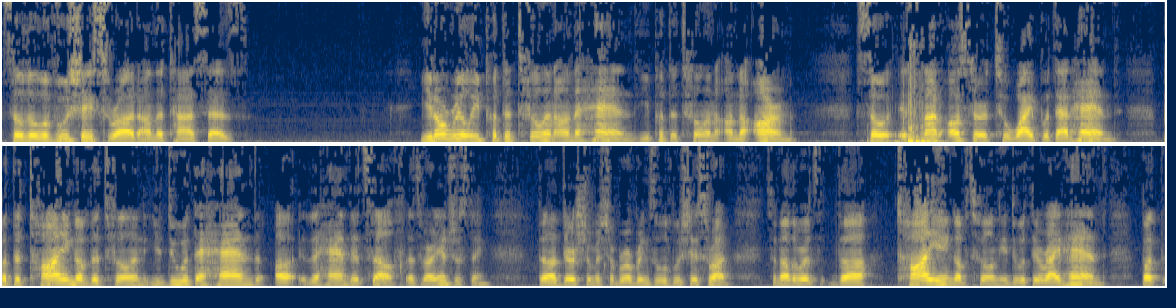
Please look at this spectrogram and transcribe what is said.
So the Levushe Srad on the Taz says, you don't really put the tefillin on the hand, you put the tefillin on the arm. So it's not usher to wipe with that hand. But the tying of the tefillin, you do with the hand, uh, the hand itself. That's very interesting. The Dirshu Mishabura brings the Levushe Srad. So in other words, the tying of tefillin you do with your right hand, but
